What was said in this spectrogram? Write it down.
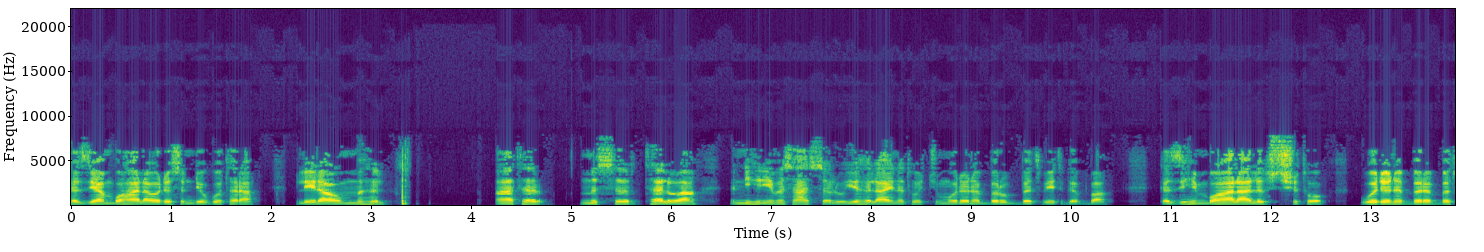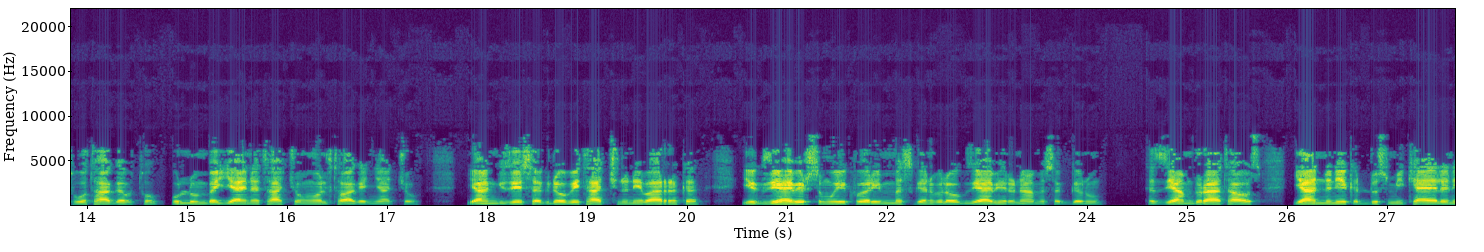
ከዚያም በኋላ ወደ ስንዴው ጎተራ ሌላውም እህል አተር፣ ምስር፣ ተልባ እኒህን የመሳሰሉ የእህል አይነቶችም ወደ ነበሩበት ቤት ገባ። ከዚህም በኋላ ልብስ ሽቶ ወደ ነበረበት ቦታ ገብቶ ሁሉም በየአይነታቸው ሞልተው አገኛቸው። ያን ጊዜ ሰግደው ቤታችንን የባረከ የእግዚአብሔር ስሙ ይክበር ይመስገን ብለው እግዚአብሔርን አመሰገኑ። ከዚያም ዱራታውስ ያንን የቅዱስ ሚካኤልን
